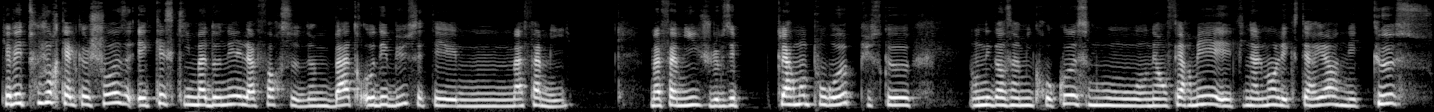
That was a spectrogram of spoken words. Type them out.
qu'il y avait toujours quelque chose. Et qu'est-ce qui m'a donné la force de me battre? Au début, c'était ma famille. Ma famille, je le faisais clairement pour eux, puisque on est dans un microcosme où on est enfermé et finalement l'extérieur n'est que ce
